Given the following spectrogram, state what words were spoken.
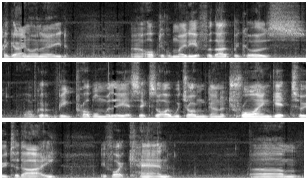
again, I need uh, optical media for that because I've got a big problem with ESXi, which I'm going to try and get to today, if I can. Um,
